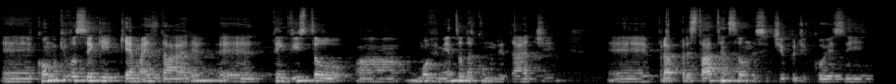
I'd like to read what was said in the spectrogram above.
É, como que você que, que é mais da área é, tem visto o, a, o, movimento da comunidade é, para prestar atenção nesse tipo de coisa e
